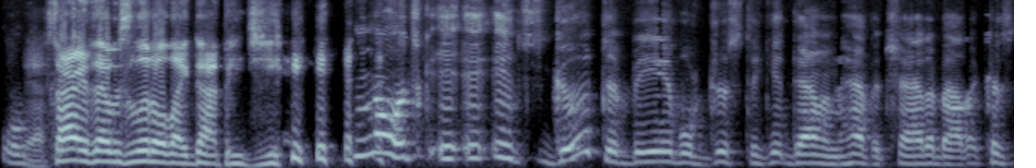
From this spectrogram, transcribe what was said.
well, yeah. Sorry if that was a little like not PG. no, it's it, it's good to be able just to get down and have a chat about it because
